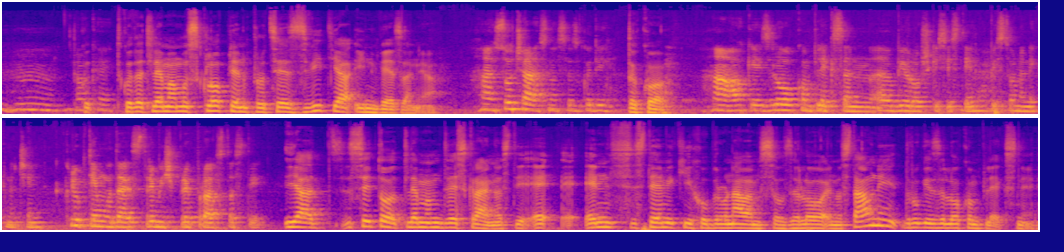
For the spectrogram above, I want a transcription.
Mm -hmm, okay. Tako da tle imamo sklopljen proces zvitja in vezanja. Ha, sočasno se zgodi. Tako. Ha, okay, zelo kompleksen uh, biološki sistem, v bistvu na nek način, kljub temu, da stremiš k preprostosti. Ja, vse to, tle imam dve skrajnosti. E, e, eni sistemi, ki jih obravnavam, so zelo enostavni, drugi zelo kompleksni.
